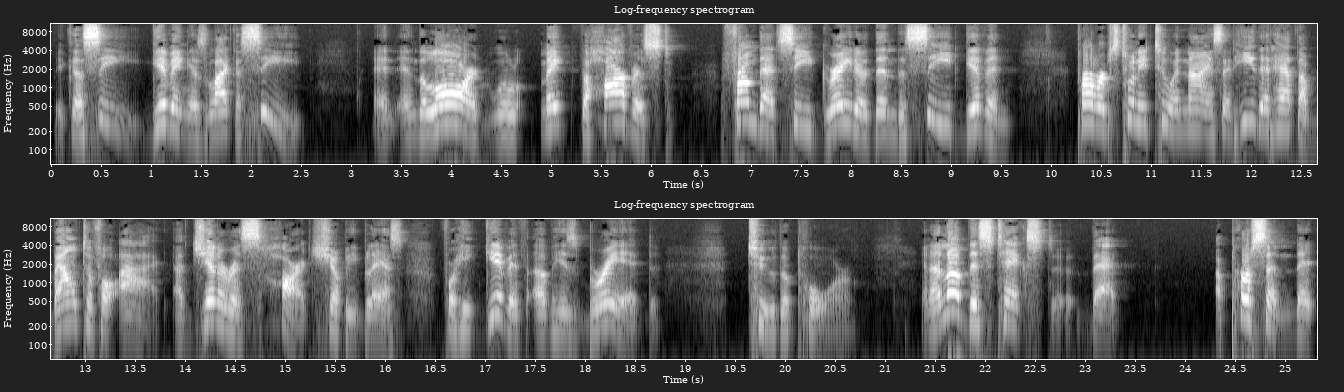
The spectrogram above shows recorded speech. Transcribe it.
Because, see, giving is like a seed and, and the Lord will make the harvest from that seed greater than the seed given. Proverbs 22 and 9 said, He that hath a bountiful eye, a generous heart, shall be blessed, for he giveth of his bread to the poor. And I love this text uh, that a person that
